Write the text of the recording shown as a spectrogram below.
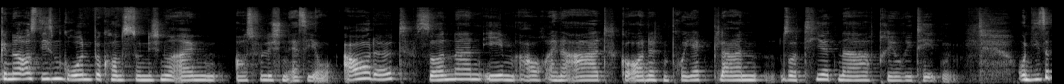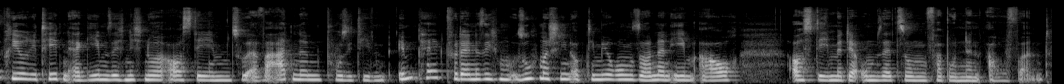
Genau aus diesem Grund bekommst du nicht nur einen ausführlichen SEO-Audit, sondern eben auch eine Art geordneten Projektplan sortiert nach Prioritäten. Und diese Prioritäten ergeben sich nicht nur aus dem zu erwartenden positiven Impact für deine Suchmaschinenoptimierung, sondern eben auch aus dem mit der Umsetzung verbundenen Aufwand.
